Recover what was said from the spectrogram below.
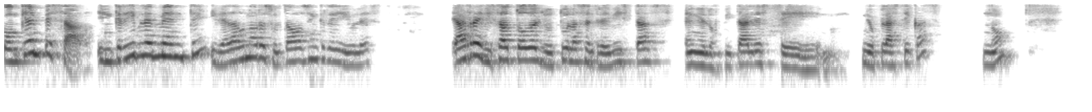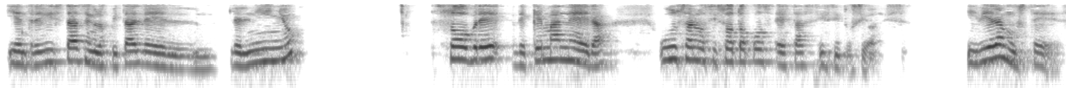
¿Con qué ha empezado? Increíblemente, y le ha dado unos resultados increíbles, ha revisado todo el YouTube, las entrevistas en el hospital este, neoplásticas, ¿no? Y entrevistas en el hospital del, del niño sobre de qué manera usan los isótopos estas instituciones. Y vieran ustedes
